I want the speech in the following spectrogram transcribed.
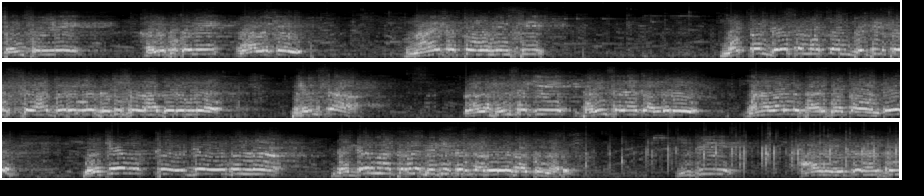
చెంచుల్ని కలుపుకొని వాళ్ళకి నాయకత్వం వహించి మొత్తం దేశం మొత్తం బ్రిటిషర్స్ ఆధ్వర్యంలో బ్రిటిష్ వాళ్ళ ఆధ్వర్యంలో హింస వాళ్ళ హింసకి భరించలేక అందరూ మన వాళ్ళు పారిపోతా ఉంటే ఒకే ఒక్క ఉద్యోగం ఉన్న దగ్గర మాత్రమే బ్రిటిషర్స్ అడవుల్లో దాక్కున్నారు. ఇది ఆయన యుద్ధ నైపుణ్యం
